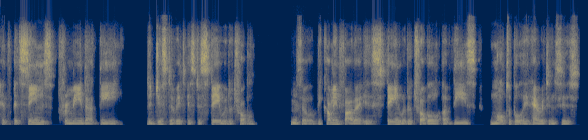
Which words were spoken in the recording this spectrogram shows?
it, it seems for me that the the gist of it is to stay with the trouble. Hmm. So becoming father is staying with the trouble of these multiple inheritances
